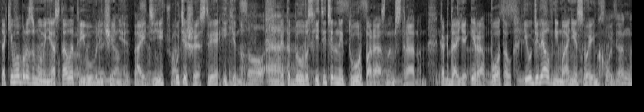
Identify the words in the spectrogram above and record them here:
Таким образом, у меня стало три увлечения — IT, путешествия и кино. Это был восхитительный тур по разным странам, когда я и работал, и уделял внимание своим хобби.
